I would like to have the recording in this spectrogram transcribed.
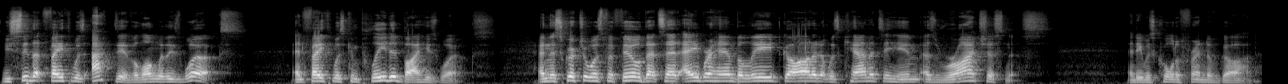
You see that faith was active along with his works, and faith was completed by his works. And the scripture was fulfilled that said, Abraham believed God and it was counted to him as righteousness, and he was called a friend of God.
